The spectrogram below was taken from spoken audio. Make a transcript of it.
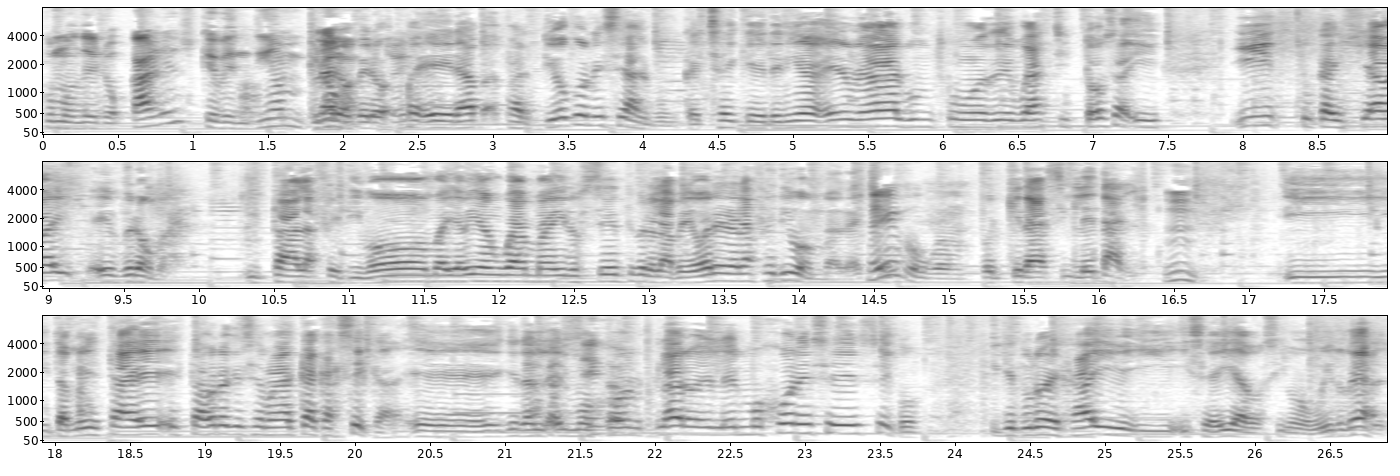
como de locales que vendían Claro, bromas, pero era, partió con ese álbum, ¿cachai? Que tenía, era un álbum como de weas chistosas y, y tú canjeabas eh, bromas. Y estaba la fetibomba y habían weas más inocentes, pero la peor era la fetibomba, ¿cachai? Sí, pues, weón. Porque era así letal. Mm. Y también está e- esta obra que se llama Caca Seca, eh, que era el, mojón, claro, el, el mojón ese seco. Y que tú lo dejás y, y- y se veía así como muy real.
